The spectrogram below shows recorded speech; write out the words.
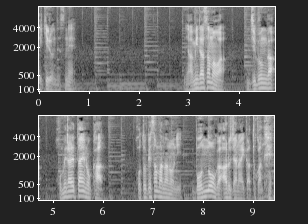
できるんですね。阿弥陀様は自分が褒められたいのか仏様なのに煩悩があるじゃないかとかね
